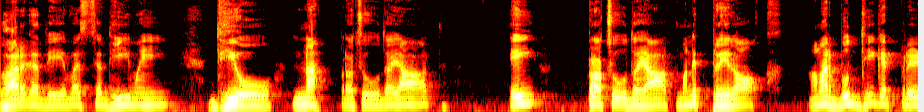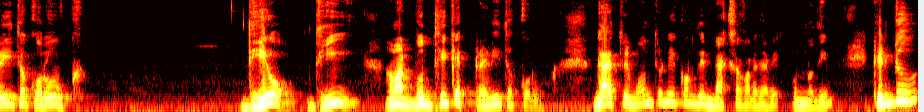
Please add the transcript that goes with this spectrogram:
ভার্গদেবস্য ধীমহি ধিও না প্রচোদয়াত। এই প্রচোদয়াত মানে প্রেরক, আমার বুদ্ধিকে প্রেরিত করুক। ধিও ধি, আমার বুদ্ধিকে প্রেরিত করুক। গায়ত্রী মন্ত্র নিয়ে কোনোদিন ব্যাখ্যা করা যাবে অন্যদিন কিন্তু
